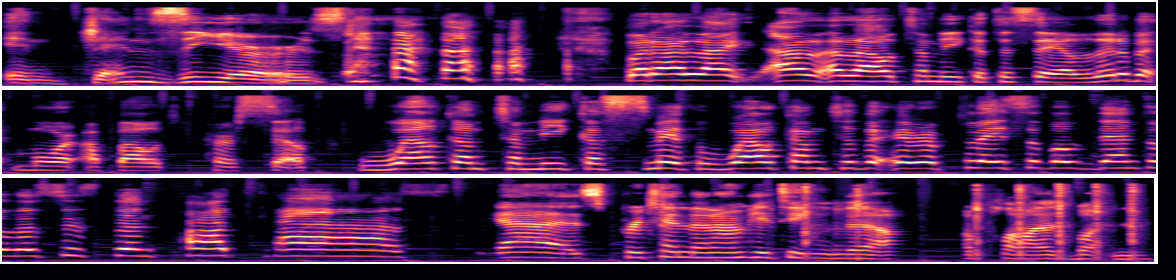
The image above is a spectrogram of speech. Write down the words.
in Gen Zers. but I like I'll allow Tameika to say a little bit more about herself. Welcome Tameika Smith. Welcome to the Irreplaceable Dental Assistant podcast. Yes, pretend that I'm hitting the applause button.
